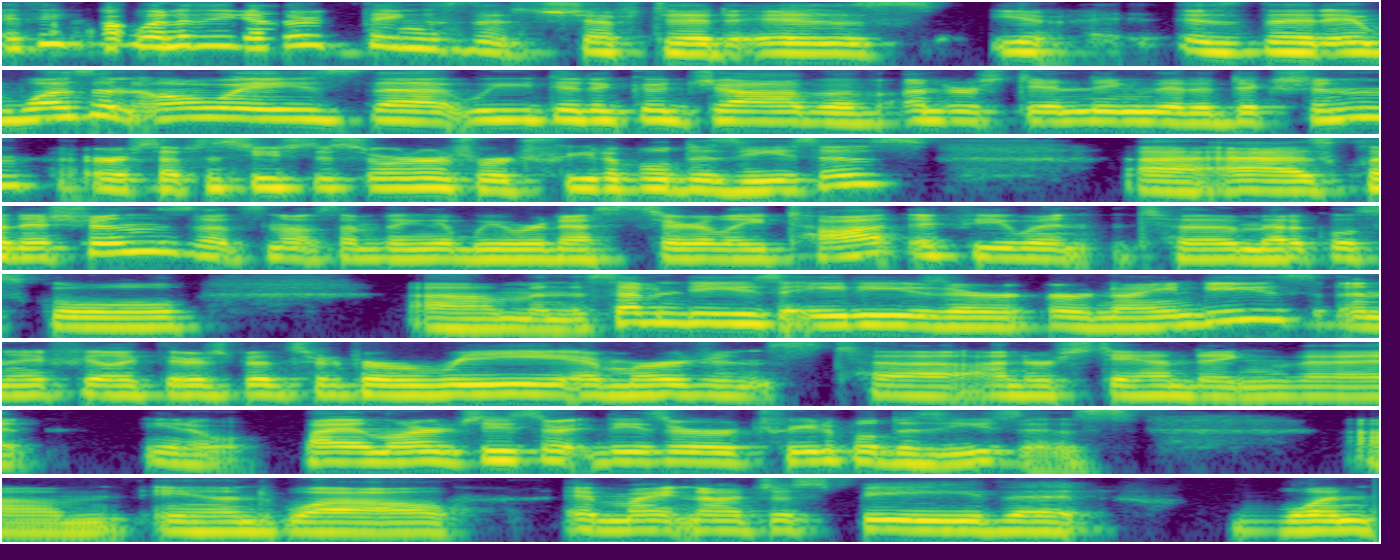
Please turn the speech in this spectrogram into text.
I think one of the other things that shifted is you know, is that it wasn't always that we did a good job of understanding that addiction or substance use disorders were treatable diseases. Uh, as clinicians, that's not something that we were necessarily taught if you went to medical school um, in the 70s, 80s, or, or 90s. And I feel like there's been sort of a re-emergence to understanding that you know by and large these are these are treatable diseases. Um, and while it might not just be that one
